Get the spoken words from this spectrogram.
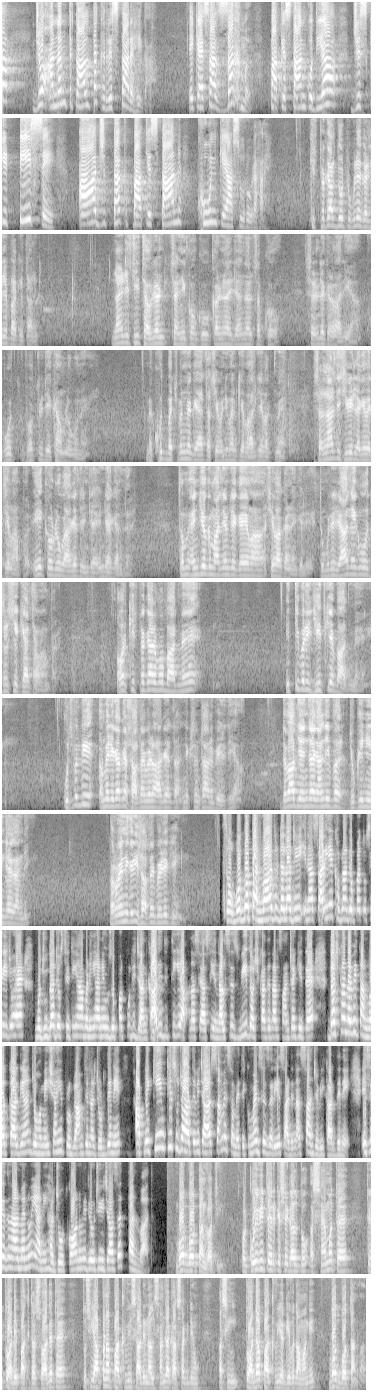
जो अनंत काल तक रिश्ता रहेगा। एक ऐसा जख्म पाकिस्तान को दिया जिसकी टीस से आज तक पाकिस्तान खून के आँसू रो रहा है। किस प्रकार दो टुकड़े कर दिए पाकिस्तान के? 93,000 सैनिकों को कर्नल जनरल सबको सरेंडर करवा दिया। वो वक्त भी देखा हम लोगों ने। मैं खुद बचपन में गया था सेवेंटी वन के बाद के वक्त में। शरणार्थी शिविर लगे हुए थे वहाँ पर। एक करोड़ लोग आ गए थे इंडिया इंडिया के अंदर। तो हम एनजीओ के माध्यम से गए वहाँ सेवा करने के लिए। तो मुझे याद है कि वो दृश्य क्या था वहाँ पर। और किस प्रकार वो बाद में इतनी बड़ी जीत के बाद में उस पर भी अमेरिका का सातवां बेड़ा आ गया था निक्सन साहब ने भेज दिया दबाव दिया इंदिरा गांधी पर झुकी नहीं इंदिरा गांधी परवाह नहीं करी सातवें बेड़े की ਸੋ ਬਹੁਤ ਬਹੁਤ ਧੰਨਵਾਦ ਡੱਲਾ ਜੀ ਇਹਨਾਂ ਸਾਰੀਆਂ ਖਬਰਾਂ ਦੇ ਉੱਪਰ ਤੁਸੀਂ ਜੋ ਹੈ ਮੌਜੂਦਾ ਜੋ ਸਥਿਤੀਆਂ ਬਣੀਆਂ ਨੇ ਉਸ ਉੱਪਰ ਪੂਰੀ ਜਾਣਕਾਰੀ ਦਿੱਤੀ ਹੈ ਆਪਣਾ ਸਿਆਸੀ ਐਨਾਲਿਸਿਸ ਵੀ ਦਰਸ਼ਕਾਂ ਦੇ ਨਾਲ ਸਾਂਝਾ ਕੀਤਾ ਹੈ ਦਰਸ਼ਕਾਂ ਦਾ ਵੀ ਧੰਨਵਾਦ ਕਰਦੇ ਹਾਂ ਜੋ ਹਮੇਸ਼ਾ ਹੀ ਪ੍ਰੋਗਰਾਮ ਦੇ ਨਾਲ ਜੁੜਦੇ ਨੇ ਆਪਣੇ ਕੀਮਤੀ ਸੁਝਾਅ ਤੇ ਵਿਚਾਰ ਸਮੇਂ-ਸਮੇਂ ਤੇ ਕਮੈਂਟਸ ਦੇ ਜ਼ਰੀਏ ਸਾਡੇ ਨਾਲ ਸਾਂਝੇ ਵੀ ਕਰਦੇ ਨੇ। ਇਸੇ ਦੇ ਨਾਲ ਮੈਨੂੰ ਯਾਨੀ ਹਰਜੋਤ ਕੌਰ ਨੂੰ ਵੀ ਦਿਓ ਜੀ ਇਜਾਜ਼ਤ। ਧੰਨਵਾਦ। ਬਹੁਤ ਬਹੁਤ ਧੰਨਵਾਦ ਜੀ। ਔਰ ਕੋਈ ਵੀ ਧਿਰ ਕਿਸੇ ਗੱਲ ਤੋਂ ਅਸਹਿਮਤ ਹੈ ਤੇ ਤੁਹਾਡੇ ਪੱਖ ਦਾ ਸਵਾਗਤ ਹੈ, ਤੁਸੀਂ ਆਪਣਾ ਪੱਖ ਵੀ ਸਾਡੇ ਨਾਲ ਸਾਂਝਾ ਕਰ ਸਕਦੇ ਹੋ। ਅਸੀਂ ਤੁਹਾਡਾ ਪੱਖ ਵੀ ਅੱਗੇ ਵਧਾਵਾਂਗੇ। ਬਹੁਤ ਬਹੁਤ ਧੰਨਵਾਦ।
